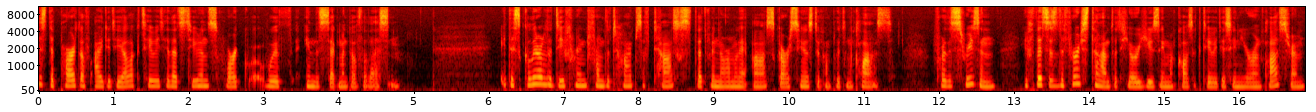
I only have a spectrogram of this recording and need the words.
is the part of IDDL activity that students work with in this segment of the lesson. It is clearly different from the types of tasks that we normally ask our students to complete in class. For this reason, if this is the first time that you are using MACAWS activities in your own classroom,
